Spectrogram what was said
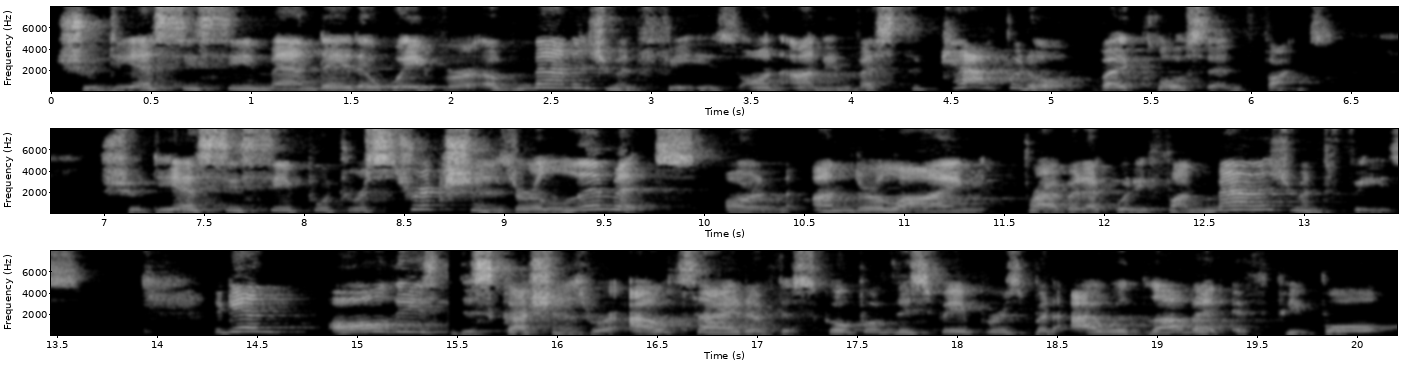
should the SEC mandate a waiver of management fees on uninvested capital by closed end funds? Should the SEC put restrictions or limits on underlying private equity fund management fees? Again, all these discussions were outside of the scope of these papers, but I would love it if people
